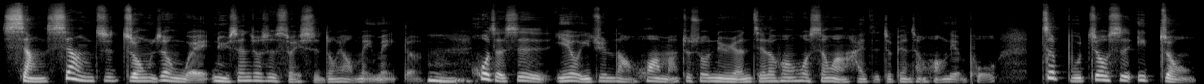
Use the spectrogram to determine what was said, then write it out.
想象之中认为女生就是随时都要美美的，嗯，或者是也有一句老话嘛，就说女人结了婚或生完孩子就变成黄脸婆，这不就是一种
